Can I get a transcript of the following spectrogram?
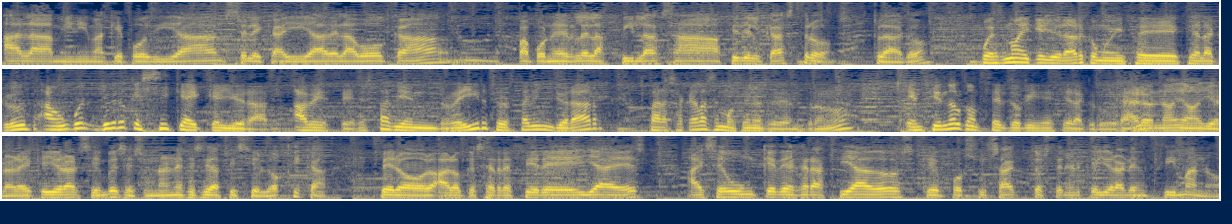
a la mínima que podía, se le caía de la boca para ponerle las pilas a Fidel Castro. Claro. Pues no hay que llorar, como dice Celia Cruz. Yo creo que sí que hay que llorar. A veces. Está bien reír, pero está bien llorar para sacar las emociones de dentro, ¿no? Entiendo el concepto que dice Celia Cruz. ¿eh? Claro, no, no, llorar hay que llorar siempre, es una necesidad fisiológica. Pero a lo que se refiere ella es, hay según qué desgraciados que por sus actos tener que llorar encima, no.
